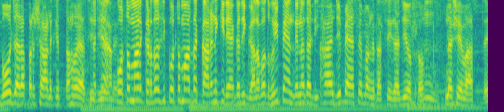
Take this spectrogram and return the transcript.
ਬਹੁਤ ਜ਼ਿਆਦਾ ਪਰੇਸ਼ਾਨ ਕੀਤਾ ਹੋਇਆ ਸੀ ਜੀ ਅੱਛਾ ਉਹਨੇ। ਕੁੱਟਮਾਰ ਕਰਦਾ ਸੀ ਕੁੱਟਮਾਰ ਦਾ ਕਾਰਨ ਕੀ ਰਿਹਾ? ਕਦੀ ਗੱਲਬਾਤ ਹੋਈ ਭੈਣ ਦੇ ਨਾਲ ਤੁਹਾਡੀ? ਹਾਂਜੀ ਪੈਸੇ ਮੰਗਦਾ ਸੀਗਾ ਜੀ ਉਤੋਂ ਹੂੰ। ਨਸ਼ੇ ਵਾਸਤੇ।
